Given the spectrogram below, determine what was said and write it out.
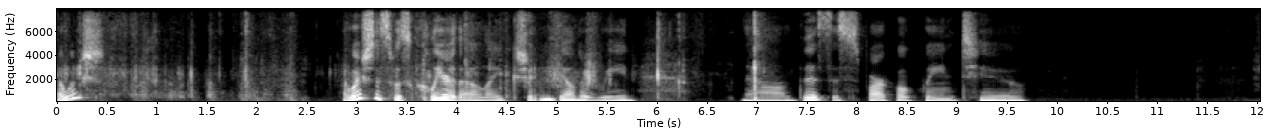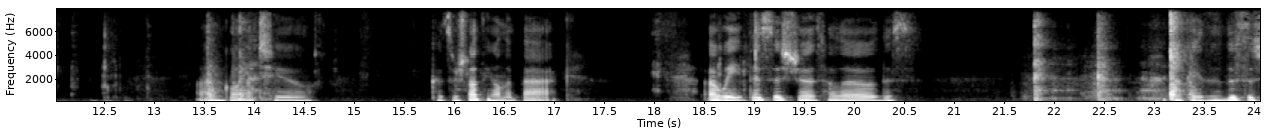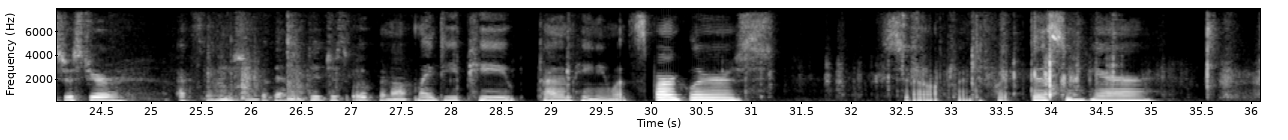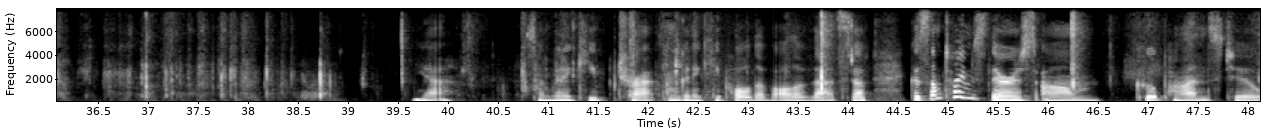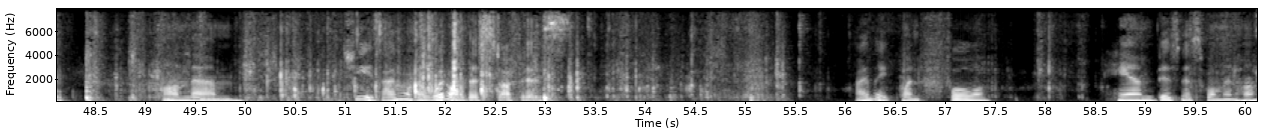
I wish, I wish this was clear though. Like, shouldn't you be able to read? Now, this is Sparkle Queen 2. I'm going to because there's nothing on the back. Oh, wait, this is just, hello, this, okay, this is just your explanation, but then I did just open up my DP diamond painting with sparklers. So I'm going to put this in here. Yeah. So I'm going to keep track, I'm going to keep hold of all of that stuff. Because sometimes there's um, coupons too on them. Jeez, I don't know what all this stuff is. I like one full ham businesswoman, huh?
